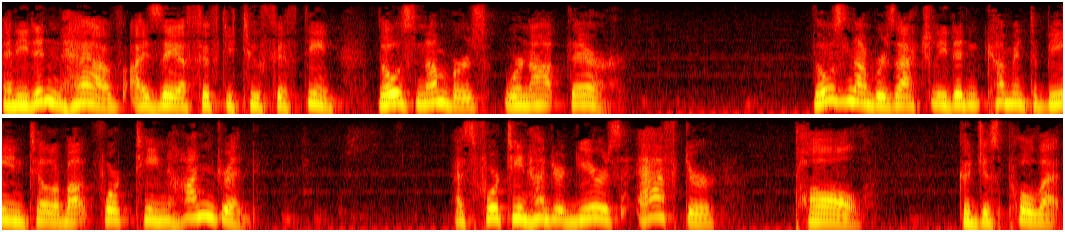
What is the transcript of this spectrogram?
and he didn't have Isaiah 52:15. Those numbers were not there. Those numbers actually didn't come into being until about 1400. That's 1400 years after Paul could just pull that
